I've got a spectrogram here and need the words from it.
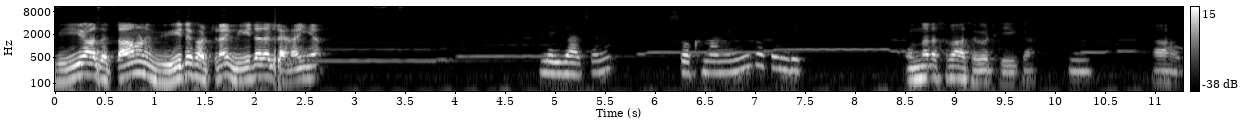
20000 ਦਿੱਤਾ ਹੁਣ 20 ਤੇ ਖਰਚਣਾ 20 ਦਾ ਤਾਂ ਲੈਣਾ ਹੀ ਆ। ਮੇਰੀ ਗੱਲ ਸੁਣ। ਸੁੱਖ ਮਾਮੀ ਨਹੀਂ ਕੋ ਕਹਿੰਦੀ ਉਹਨਾਂ ਦਾ ਸੁਭਾਅ ਸਗੋਂ ਠੀਕ ਆ। ਹੂੰ। ਆਹੋ।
